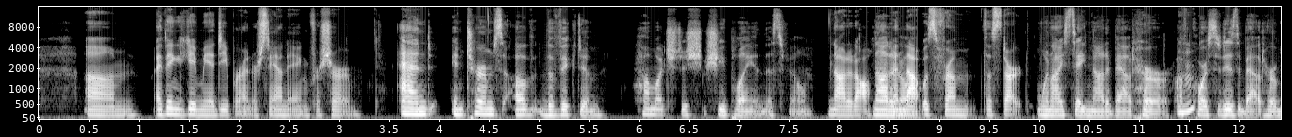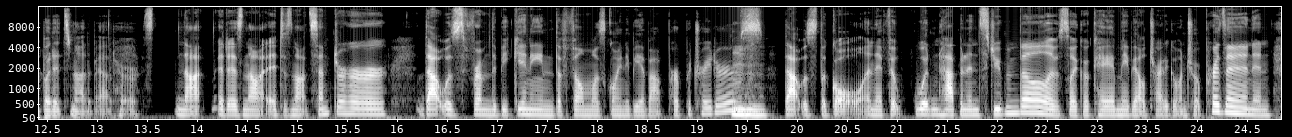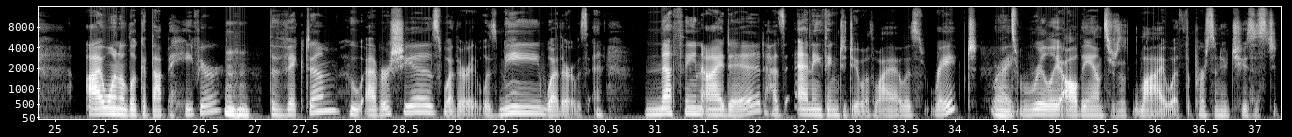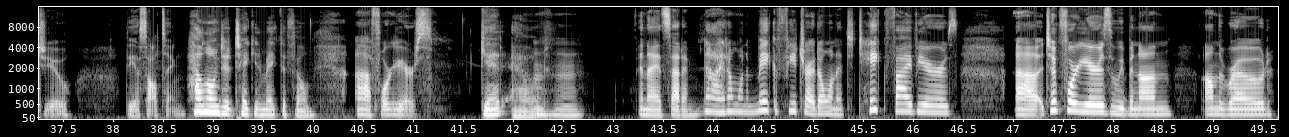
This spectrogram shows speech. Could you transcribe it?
Um, I think it gave me a deeper understanding for sure. And in terms of the victim, How much does she play in this film? Not at all. Not at and all. that was from the start. When I say not about her, Mm-hmm. of course it is about her, but it's not about her. Not it is not it does not center her. That was from the beginning the film was going to be about perpetrators. Mm-hmm. That was the goal. And if it wouldn't happen in Steubenville, I was like, okay, maybe I'll try to go into a prison and I want to look at that behavior. Mm-hmm. The victim, whoever she is, whether it was me, whether it was nothing I did has anything to do with why I was raped. Right. It's really all the answers lie with the person who chooses to do the assaulting. How long did it take you to make the film? Uh, four years. Get out. hmm And I had said, "I'm no, I don't want to make a feature. I don't want it to take five years." Uh, it took four years, and we've been on on the road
